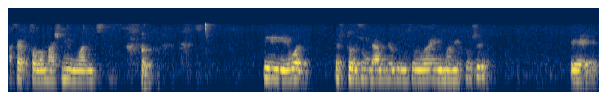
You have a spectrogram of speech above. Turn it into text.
hacer todo más minimalista. Y bueno, esto es un cambio que hizo ahí María José, que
